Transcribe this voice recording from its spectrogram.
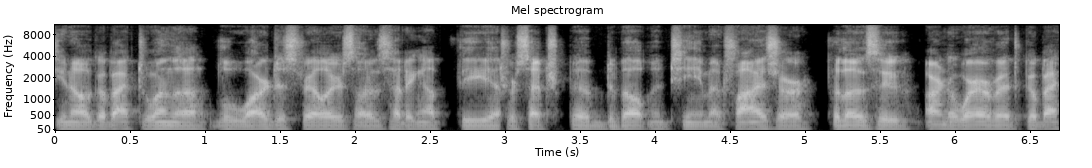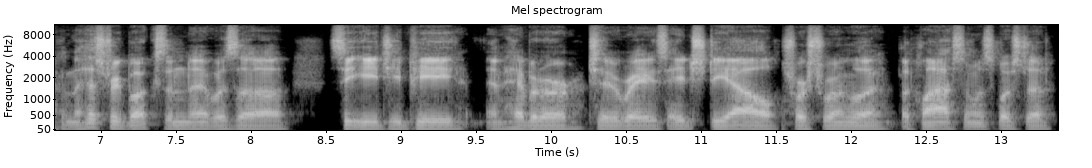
you know, I'll go back to one of the, the largest failures. I was heading up the uh, torcetrapib development team at Pfizer. For those who aren't aware of it, go back in the history books, and it was a CETP inhibitor to raise HDL, first one of the, the class, and was supposed to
